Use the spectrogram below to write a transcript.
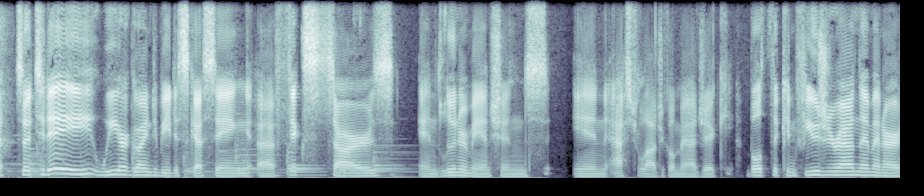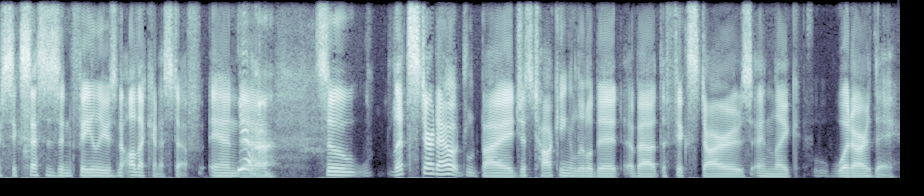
so today we are going to be discussing uh, fixed stars and lunar mansions in astrological magic, both the confusion around them and our successes and failures and all that kind of stuff. And Yeah. uh, so let's start out by just talking a little bit about the fixed stars and like what are they?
